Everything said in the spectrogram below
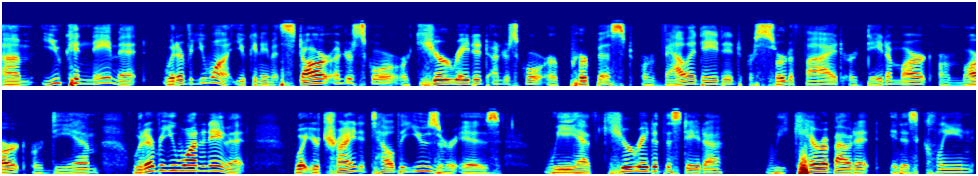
um, you can name it whatever you want. You can name it star underscore or curated underscore or purposed or validated or certified or data mart or mart or DM, whatever you want to name it. What you're trying to tell the user is we have curated this data, we care about it, it is clean,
